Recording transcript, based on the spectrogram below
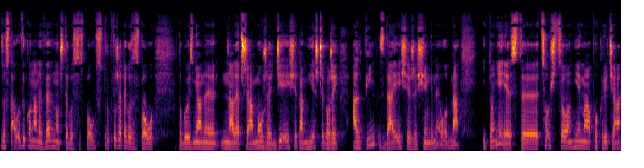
zostały wykonane wewnątrz tego zespołu, w strukturze tego zespołu, to były zmiany na lepsze, a może dzieje się tam jeszcze gorzej. Alpin zdaje się, że sięgnęło dna i to nie jest e, coś, co nie ma pokrycia.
